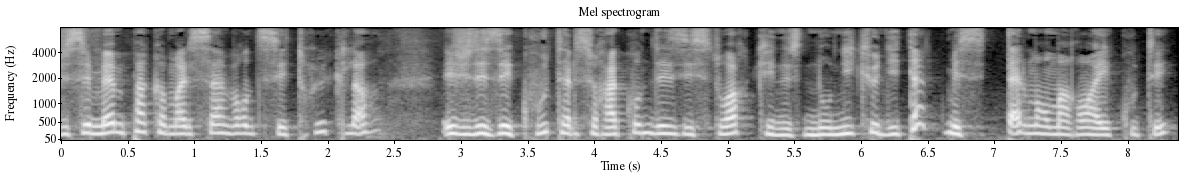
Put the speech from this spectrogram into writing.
Je sais même pas comment elles s'inventent ces trucs là. Et je les écoute, elles se racontent des histoires qui n'ont ni queue ni tête, mais c'est tellement marrant à écouter.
